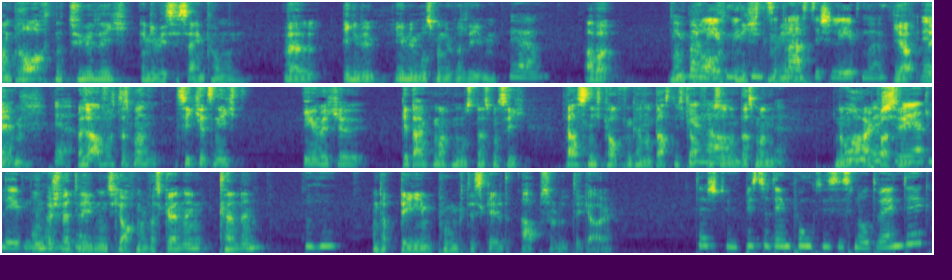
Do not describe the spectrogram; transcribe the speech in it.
man braucht natürlich ein gewisses Einkommen, weil irgendwie, irgendwie muss man überleben. ja, Aber man braucht Überleben nicht klingt so mehr. drastisch leben. Ja, Ja. leben. Ja. Also einfach, dass man sich jetzt nicht irgendwelche Gedanken machen muss, dass man sich das nicht kaufen kann und das nicht kaufen, Genau. sondern dass man Ja. normal quasi unbeschwert leben kann. unbeschwert ja. leben und sich auch mal was gönnen können. Mhm. Und ab dem Punkt ist Geld absolut egal. Das stimmt. Bis zu dem Punkt ist es notwendig.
